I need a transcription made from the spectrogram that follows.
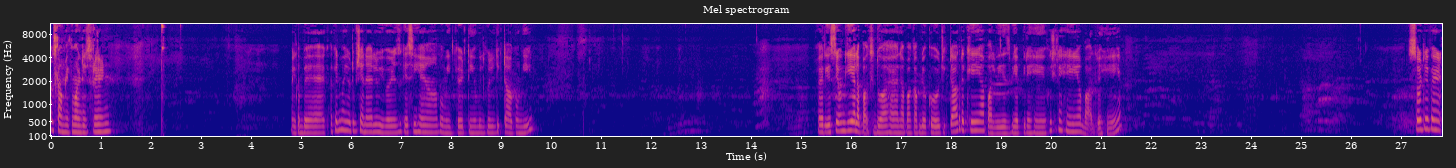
अस्सलाम वालेकुम my dear friend welcome back again my YouTube channel viewers कैसी हैं आप? उम्मीद करती हूँ बिल्कुल ठीक ठाक होंगी। खैरियत से होंगी। अल्लाह पाक से दुआ है। अल्लाह पाक आप लोग को ठीक ठाक रखें। आप ऑलवेज़ भी हैप्पी रहें, खुश रहें, आबाद रहें। सो डिफरेंट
